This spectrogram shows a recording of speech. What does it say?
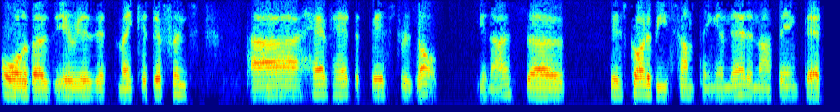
all of those areas that make a difference uh, have had the best results. You know, so there's got to be something in that, and I think that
